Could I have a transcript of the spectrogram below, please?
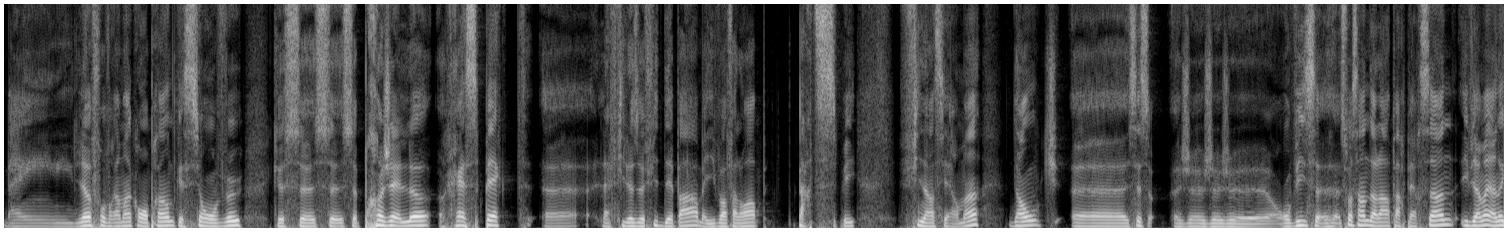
Ben là, il faut vraiment comprendre que si on veut que ce, projet-là respecte la philosophie de départ, ben, il va falloir participer financièrement. Donc, euh, c'est ça. On vise 60 par personne. Évidemment, il y en a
